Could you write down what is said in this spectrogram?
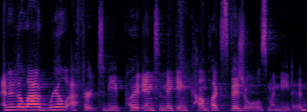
And it allowed real effort to be put into making complex visuals when needed.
